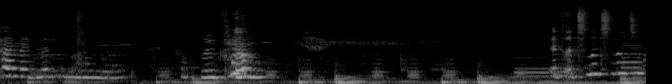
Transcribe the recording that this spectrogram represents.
gelmediler ya? Çok duygulandım. Evet açıl açıl açıl.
